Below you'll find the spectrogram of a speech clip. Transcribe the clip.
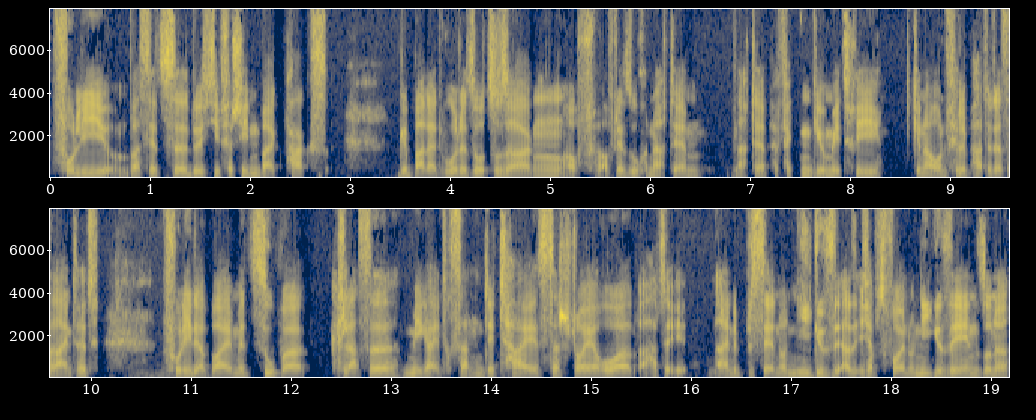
Fully, was jetzt äh, durch die verschiedenen Bikeparks geballert wurde sozusagen auf, auf der Suche nach dem, nach der perfekten Geometrie. Genau. Und Philipp hatte das Reintritt Fully dabei mit super klasse, mega interessanten Details. Das Steuerrohr hatte eine bisher noch nie gesehen, also ich habe es vorher noch nie gesehen, so eine,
